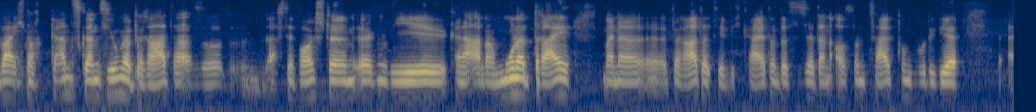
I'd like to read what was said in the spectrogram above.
war ich noch ganz, ganz junger Berater. Also darfst dir vorstellen, irgendwie, keine Ahnung, Monat drei meiner äh, Beratertätigkeit. Und das ist ja dann auch so ein Zeitpunkt, wo du dir äh,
